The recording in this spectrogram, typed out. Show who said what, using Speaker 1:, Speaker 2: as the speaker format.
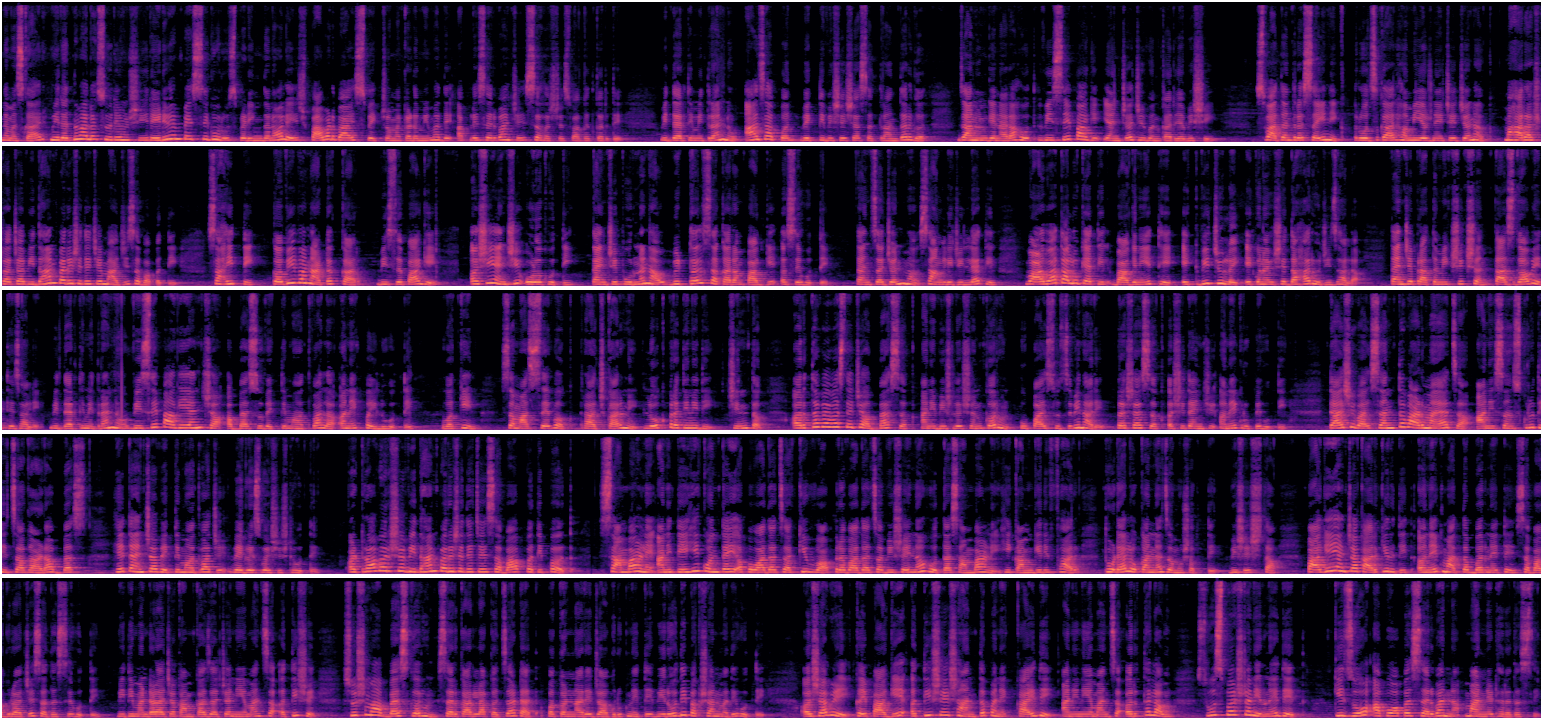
Speaker 1: नमस्कार मी Ratnamala Suryavanshi radio M P S C Guru spreading the knowledge powered by Spectrum अकॅडमीमध्ये आपले सर्वांचे सहर्ष स्वागत करते. विद्यार्थी मित्रांनो आज आपण व्यक्तिविशेष या सत्रांतर्गत जाणून घेणार आहोत विसे पागे यांच्या जीवनकार्याविषयी. स्वातंत्र्य सैनिक रोजगार हमी योजनेचे जनक महाराष्ट्राच्या विधान परिषदेचे माजी सभापती साहित्यिक कवी व नाटककार विसे पागे अशी यांची ओळख होती. त्यांचे पूर्ण नाव विठ्ठल सकाराम पागे असे होते. त्यांचा जन्म सांगली जिल्ह्यातील वाळवा तालुक्यातील बागणे येथे एकवीस जुलै एकोणीसशे दहा रोजी झाला. त्यांचे प्राथमिक शिक्षण तासगाव येथे झाले. विद्यार्थी मित्रांनो विसे पागे यांच्या अभ्यासू व्यक्तिमत्वाला अनेक पैलू होते. वकील समाजसेवक राजकारणी लोकप्रतिनिधी चिंतक अर्थव्यवस्थेचे अभ्यासक आणि विश्लेषण करून उपाय सुचविणारे प्रशासक अशी त्यांची अनेक रूपे होती. त्याशिवाय संत वाडमायाचा आणि संस्कृतीचा गाढा अभ्यास हे त्यांच्या व्यक्तिमत्वाचे वेगळेच वैशिष्ट्य होते. अठरा वर्ष विधान परिषदेचे सभापतीपद सांभाळणे आणि तेही कोणत्याही अपवादाचा किंवा प्रवादाचा विषय न होता सांभाळणे ही कामगिरी फार थोड्या लोकांना जमू शकते. विशेषतः पागे यांच्या कारकिर्दीत अनेक मातब्बर नेते सभागृहाचे सदस्य होते. विधिमंडळाच्या कामकाजाच्या नियमांचा अतिशय सूक्ष्म अभ्यास करून सरकारला कचाट्यात पकडणारे जागरूक नेते विरोधी पक्षांमध्ये होते. अशावेळी कैपागे अतिशय शांतपणे कायदे आणि नियमांचा अर्थ लावून सुस्पष्ट निर्णय देत की जो आपोआपच सर्वांना मान्य ठरत असते.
